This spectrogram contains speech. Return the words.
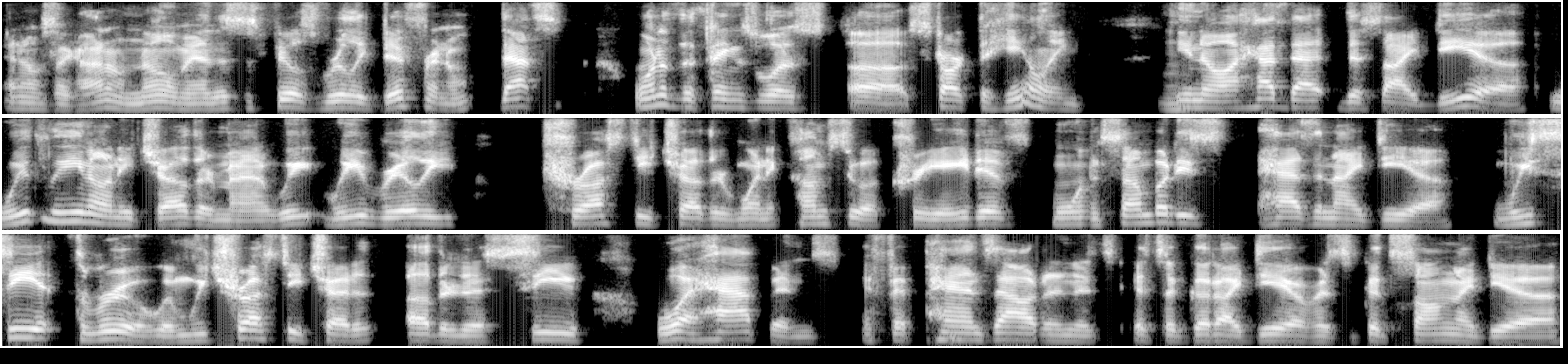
And i was like i don't know man. This is, feels really different. That's one of the things was uh, start the healing. You know, I had that this idea. We lean on each other, man. We we really trust each other when it comes to a creative. When somebody's has an idea, we see it through, and we trust each other, other to see what happens if it pans out and it's it's a good idea or it's a good song idea.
